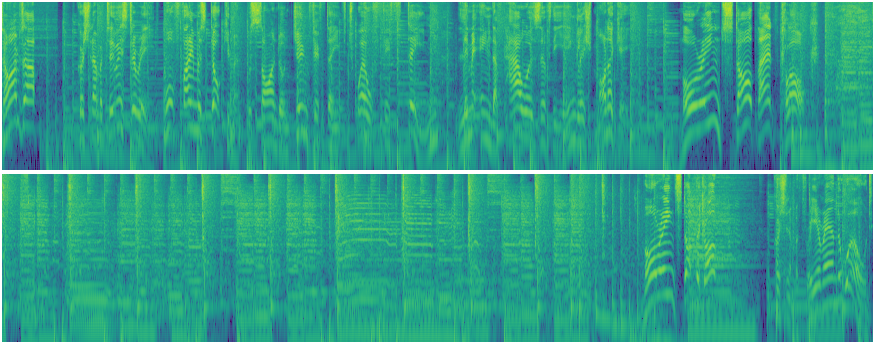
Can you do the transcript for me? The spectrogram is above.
Time's up. Question number two history. What famous document was signed on June 15th, 1215, limiting the powers of the English monarchy? Maureen, start that clock. Maureen, stop the clock. Question number three around the world.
